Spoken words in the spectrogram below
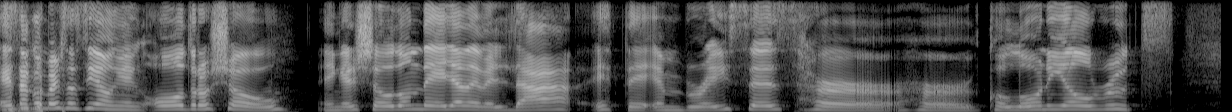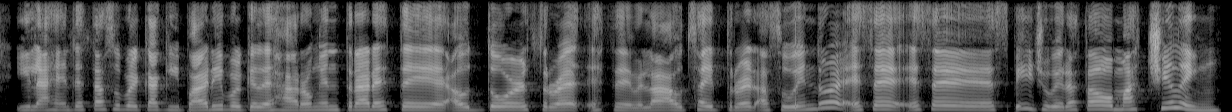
Esa conversación en otro show, en el show donde ella de verdad este, embraces her, her colonial roots. Y la gente está súper party porque dejaron entrar este outdoor threat, este, ¿verdad? Outside threat a su indoor. Ese, ese speech hubiera estado más chilling.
